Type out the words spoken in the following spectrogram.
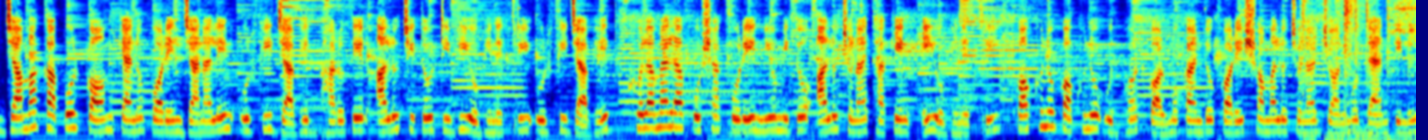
জামা কাপড় কম কেন পরেন জানালেন উর্ফি জাভেদ, ভারতের আলোচিত টিভি অভিনেত্রী উর্ফি জাভেদ। খোলামেলা পোশাক পরে নিয়মিত আলোচনায় থাকেন এই অভিনেত্রী। কখনো কখনো উদ্ভট কর্মকাণ্ড করে সমালোচনার জন্ম দেন তিনি।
